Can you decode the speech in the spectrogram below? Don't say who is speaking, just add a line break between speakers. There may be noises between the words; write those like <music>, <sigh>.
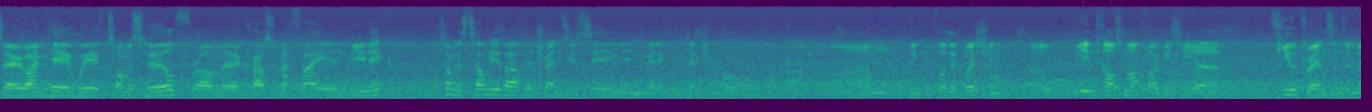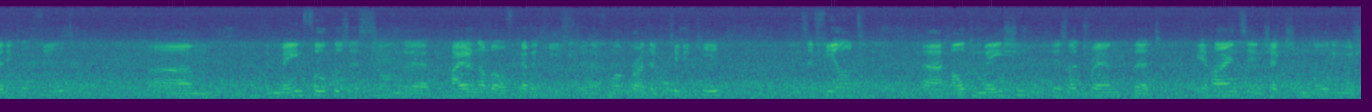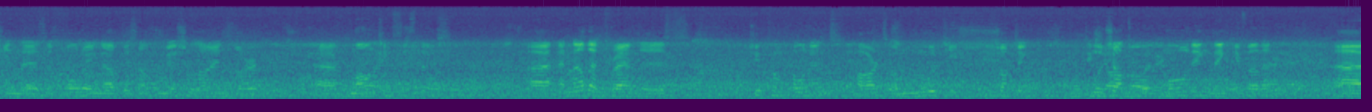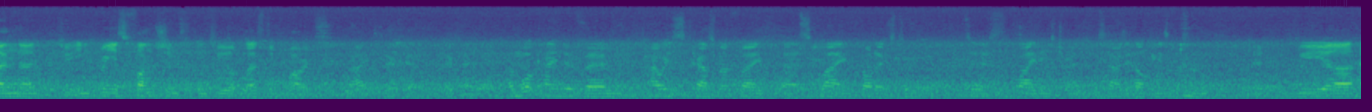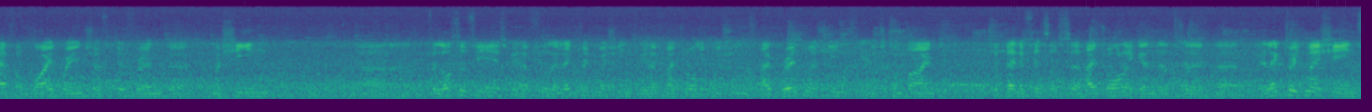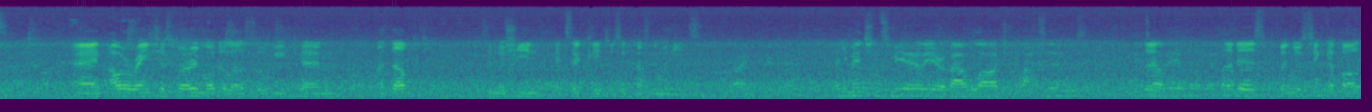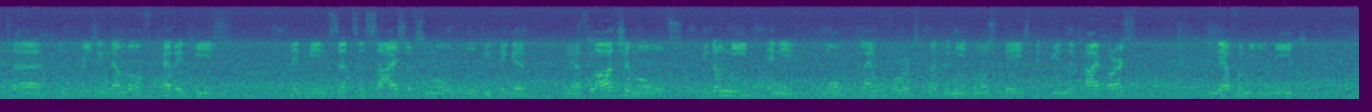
So I'm here with Thomas Hoerl from uh, Kraus Maffei in Munich. Thomas, tell me about the trends you're seeing in medical injection molding.
Um, thank you for the question. Uh, we in KraussMaffei we see a few trends in the medical field. Um, the main focus is on the higher number of cavities to have more productivity in the field. Uh, automation is a trend that behind the injection molding machine there's a following up with automation lines or uh, mounting systems. Uh, another trend is two component parts or multi-shotting,
Multi-shot molding.
molding, thank you for that, and uh, to increase functions into your plastic parts.
Right, okay, okay. And what kind of, um, how is KraussMaffei uh, supplying products to, to supply these trends? How is it helping its customers? <coughs>
We uh, have a wide range of different uh, machine uh, philosophies. We have full electric machines, we have hydraulic machines, hybrid machines, which combine the benefits of the hydraulic and the, the uh, electric machines. And our range is very modular, so we can adapt the machine exactly to the customer needs.
Right, okay. And you mentioned to me earlier about large you
That-
tell me a little bit about
That is, when you think about uh, increasing number of cavities, it means that the size of the mold will be bigger. You have larger molds. You don't need any more clamp ports, but you need more space between the tie bars, and therefore you need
